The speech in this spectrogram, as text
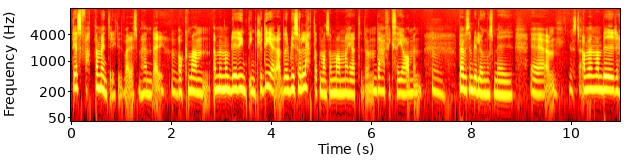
Dels fattar man inte riktigt vad det är som händer. Mm. Och man, ja, men man blir inte inkluderad. Och det blir så lätt att man som mamma hela tiden, det här fixar jag, men bebisen blir lugn hos mig. Eh, Mm. Ja, men man blir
